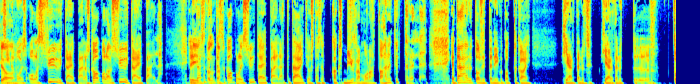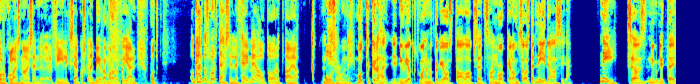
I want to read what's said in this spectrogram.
Joo. siinä voisi olla syytä epäillä. Jos kaupalla on syytä epäillä. Eli Niin, tässä totta. tilanteessa kaupalla oli syytä epäillä, että tämä äiti ostaa sinne kaksi birramorattaa hänen tyttärelleen. Ja tämähän nyt on sitten niin kuin totta kai hiertänyt, hiertänyt äh, turkulaisnaisen äh, fiiliksiä, koska ne birramoratat on jäänyt. Mutta kyllähän tuossa voisi tehdä silleen, että hei, me auto odottaa ja uusi rundi. Mutta kyllähän niin kuin jotkut vanhemmat toki ostaa lapset, saa mm. kokeilla, mutta se on sitten niiden asia. Niin, Se on niin kuin niiden,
